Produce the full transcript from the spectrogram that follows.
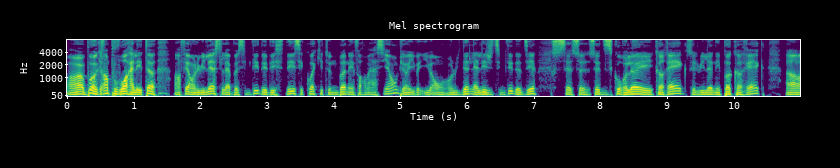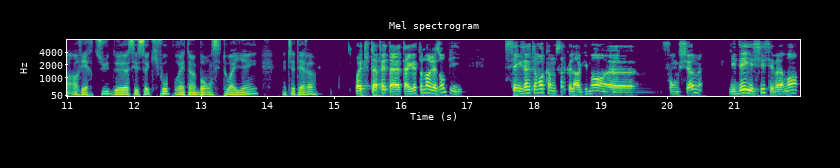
un, grand pouvoir à l'État. En fait, on lui laisse la possibilité de décider c'est quoi qui est une bonne information, puis on, lui donne la légitimité de dire ce, discours-là est correct, celui-là n'est pas correct, en, vertu de c'est ça qu'il faut pour être un bon citoyen, etc. Oui, tout à fait, tu as, as, exactement raison. Puis c'est exactement comme ça que l'argument euh, fonctionne. L'idée ici, c'est vraiment,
